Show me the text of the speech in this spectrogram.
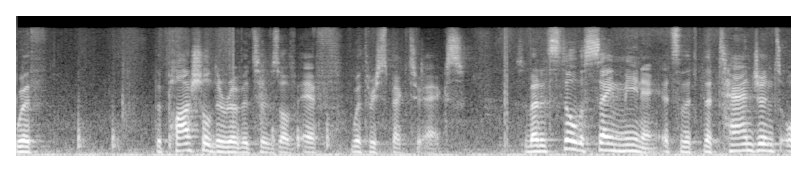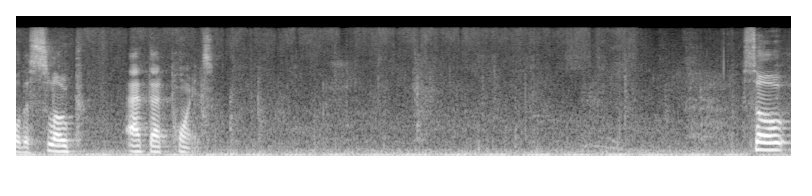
with the partial derivatives of f with respect to x. So, but it's still the same meaning. It's the, the tangent or the slope at that point. So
